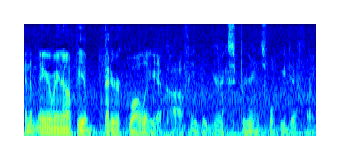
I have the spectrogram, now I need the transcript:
And it may or may not be a better quality of coffee, but your experience will be different.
